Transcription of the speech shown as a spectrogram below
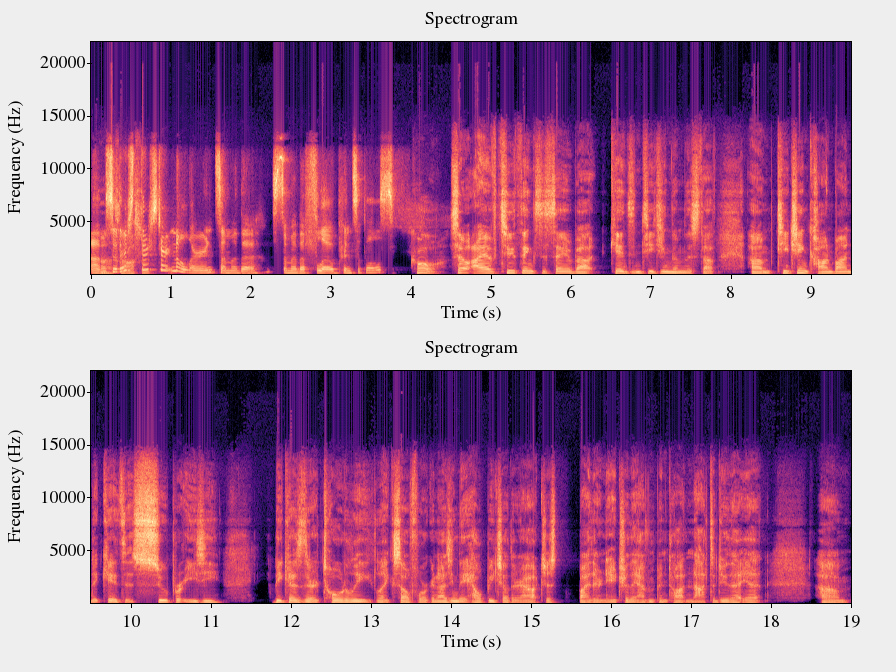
um, so That's they're, awesome. they're starting to learn some of the some of the flow principles Cool. So I have two things to say about kids and teaching them this stuff. Um, teaching Kanban to kids is super easy because they're totally like self organizing. They help each other out just by their nature. They haven't been taught not to do that yet. Um,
